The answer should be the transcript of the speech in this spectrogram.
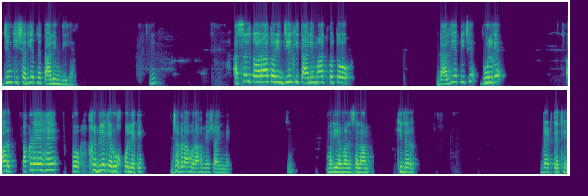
جن کی شریعت نے تعلیم دی ہے۔ اصل طورات اور انجیل کی تعلیمات کو تو ڈال دیے پیچھے، بھول گئے۔ اور پکڑے ہیں تو قبلے کے رخ کو لے کے جھگڑا ہو رہا ہمیشہ ان میں۔ مریم علیہ السلام کدھر بیٹھتے تھے؟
